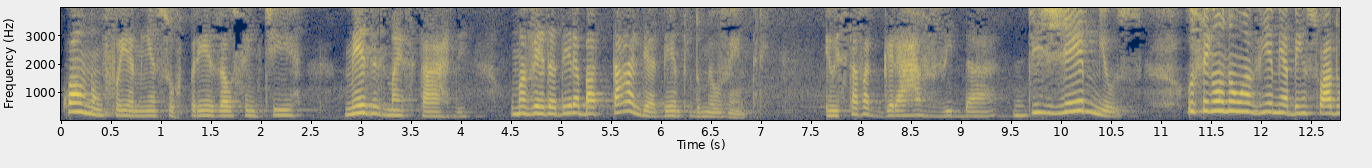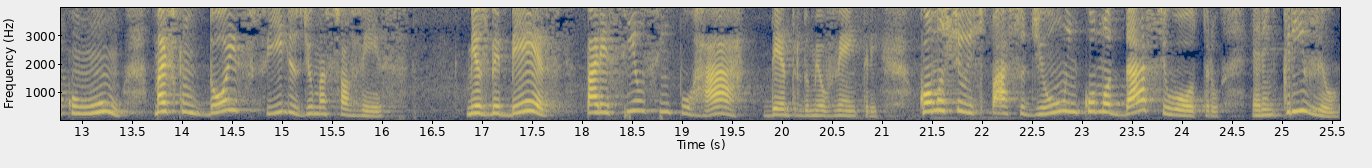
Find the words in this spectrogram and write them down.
Qual não foi a minha surpresa ao sentir, meses mais tarde, uma verdadeira batalha dentro do meu ventre? Eu estava grávida de gêmeos. O Senhor não havia me abençoado com um, mas com dois filhos de uma só vez. Meus bebês pareciam se empurrar dentro do meu ventre, como se o espaço de um incomodasse o outro. Era incrível.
